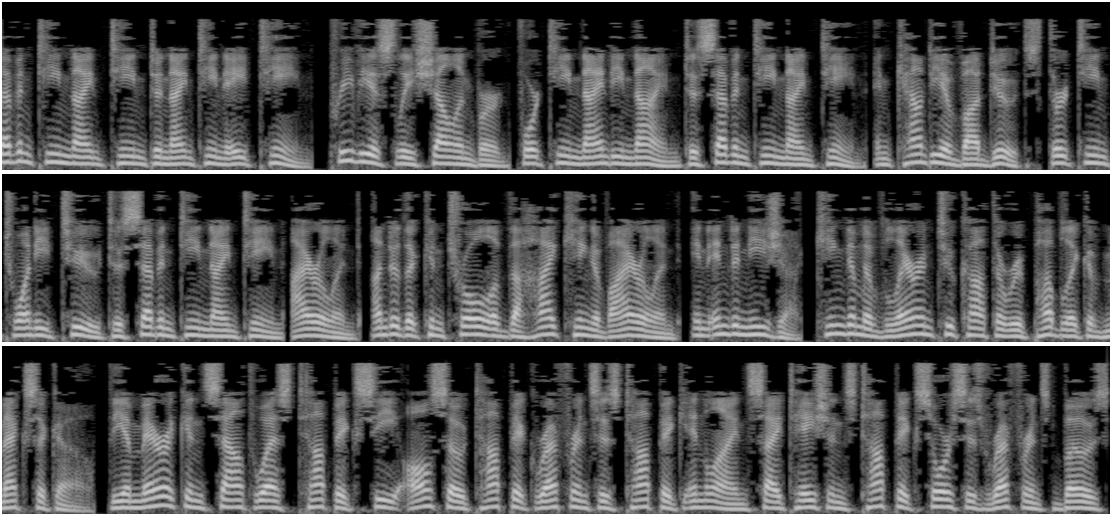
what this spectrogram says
1719 previously Schellenberg 1499 to 1719 and County of Vaduz 1322 to 1719 Ireland under the control of the High King of Ireland in Indonesia Kingdom of Larantúkatha Republic of Mexico. The American Southwest topic see also topic references topic inline citations topic sources referenced Bose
